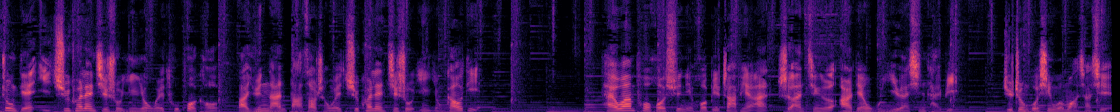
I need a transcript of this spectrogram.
重点以区块链技术应用为突破口，把云南打造成为区块链技术应用高地。台湾破获虚拟货币诈骗案，涉案金额二点五亿元新台币。据中国新闻网消息，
